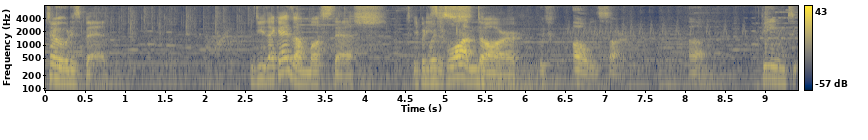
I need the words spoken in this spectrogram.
Toad is bad. Dude, that guy's a mustache. But he's Which a one? star. Which? Oh, the star. Um, beam. T-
